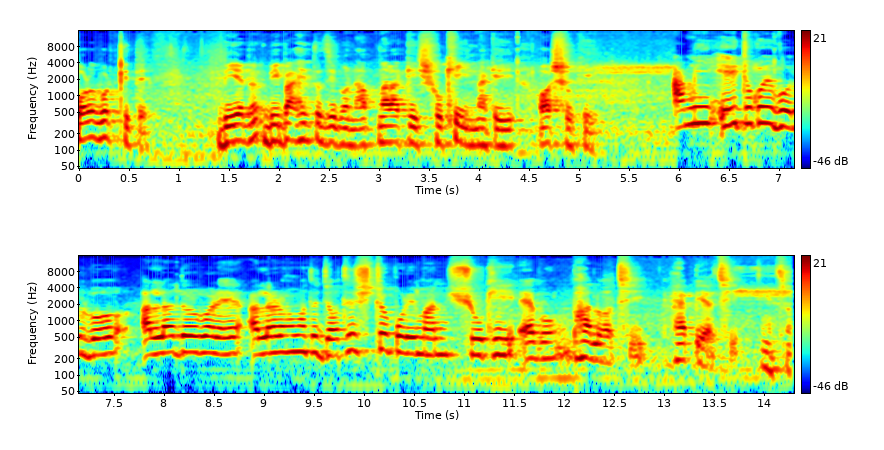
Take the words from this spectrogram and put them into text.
পরবর্তীতে বিয়ের বিবাহিত জীবন আপনারা কি সুখী নাকি অসুখী? আমি এইটুকুই বলব আল্লাহ দরবারে আল্লাহ রহমতে যথেষ্ট পরিমাণ সুখী এবং ভালো আছি হ্যাপি আছি। আচ্ছা।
